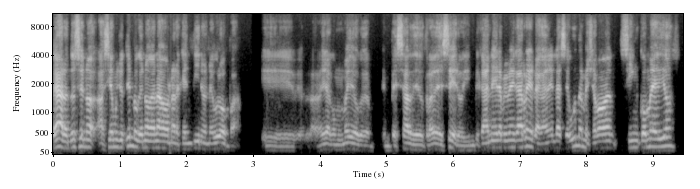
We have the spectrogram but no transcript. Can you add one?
Claro, entonces no, hacía mucho tiempo que no ganaba un argentino en Europa. Eh, era como medio que empezar de otra vez de cero. Y gané la primera carrera, gané la segunda, me llamaban cinco medios,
